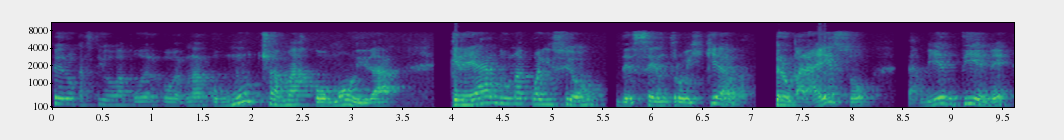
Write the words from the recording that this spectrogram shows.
Pedro Castillo va a poder gobernar con mucha más comodidad, creando una coalición de centro izquierda. Pero para eso también tiene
